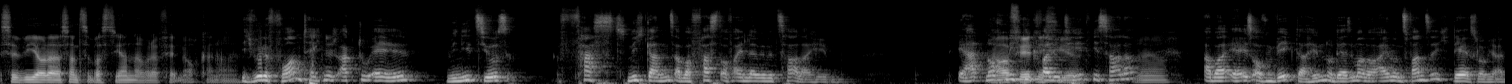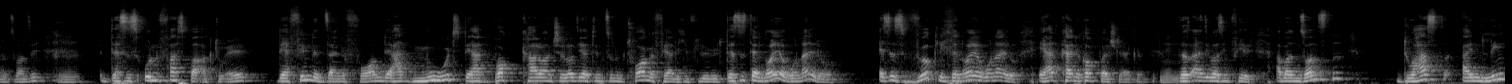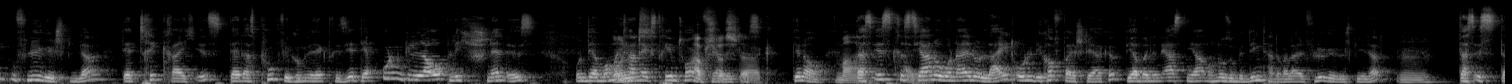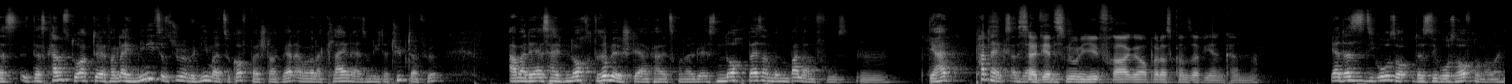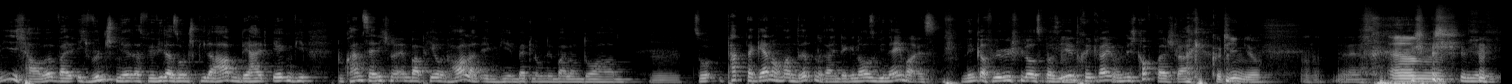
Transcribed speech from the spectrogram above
Sevilla oder San Sebastian, aber da fällt mir auch keiner ein. Ich würde formtechnisch aktuell Vinicius fast, nicht ganz, aber fast auf ein Level mit Salah heben. Er hat noch Aber nicht die nicht Qualität viel. wie Salah, Ja, aber er ist auf dem Weg dahin und der ist immer noch 21. Der ist, glaube ich, 21. Mhm. Das ist unfassbar aktuell. Der findet seine Form, der hat Mut, der hat Bock. Carlo Ancelotti hat ihn zu einem torgefährlichen Flügel. Das ist der neue Ronaldo. Es ist wirklich der neue Ronaldo. Er hat keine Kopfballstärke. Das ist das Einzige, was ihm fehlt. Aber ansonsten, du hast einen linken Flügelspieler, der trickreich ist, der das Publikum elektrisiert, der unglaublich schnell ist und der momentan Und extrem torgefährlich ist. Genau. Mal. Das ist Cristiano Ronaldo light ohne die Kopfballstärke, die er aber in den ersten Jahren auch nur so bedingt hatte, weil er halt Flügel gespielt hat. Mhm. Das, ist, das, das kannst du aktuell vergleichen. Vinicius Junior wird niemals zu Kopfballstark werden, einfach weil er kleiner ist und nicht der Typ dafür. Aber der ist halt noch dribbelstärker als Ronaldo. Der ist noch besser mit dem Ball am Fuß. Der hat Patex an Mhm. Ist halt jetzt Fuß. nur die Frage, ob er das konservieren kann. Ne? Ja, das ist, die große, das ist die große Hoffnung, aber die ich habe, weil ich wünsche mir, dass wir wieder so einen Spieler haben, der halt irgendwie, du kannst ja nicht nur Mbappé und Haaland irgendwie im Battle um den Ballon d'Or haben. Mhm. So, pack da gerne noch mal einen dritten rein, der genauso wie Neymar ist. Linker Flügelspieler aus Brasilien, Trick rein und nicht kopfballstark. Coutinho. Also, Ja. ähm, Schwierig.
